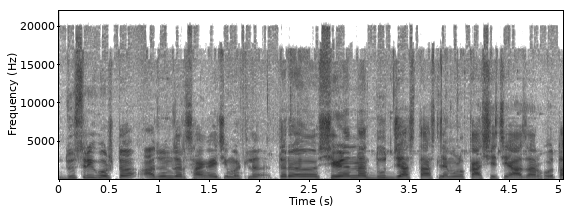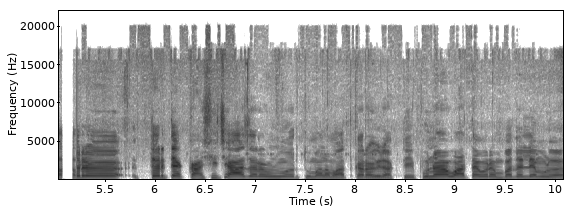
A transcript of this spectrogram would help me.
दुसरी गोष्ट अजून जर सांगायची म्हटलं तर शेळ्यांना दूध जास्त असल्यामुळं काशीचे आजार होतात. तर तर त्या काशीच्या आजारांवर तुम्हाला मात करावी लागते. पुन्हा वातावरण बदलल्यामुळं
